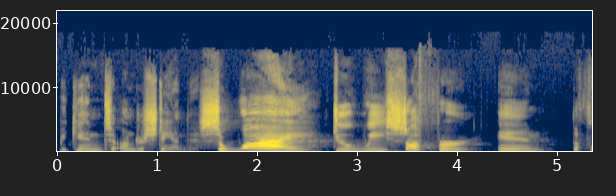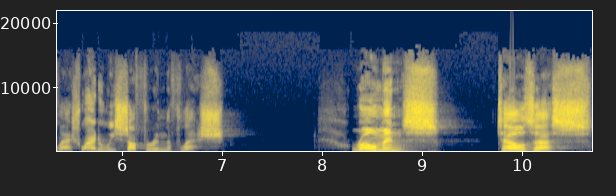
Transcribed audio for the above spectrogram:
Begin to understand this. So, why do we suffer in the flesh? Why do we suffer in the flesh? Romans tells us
